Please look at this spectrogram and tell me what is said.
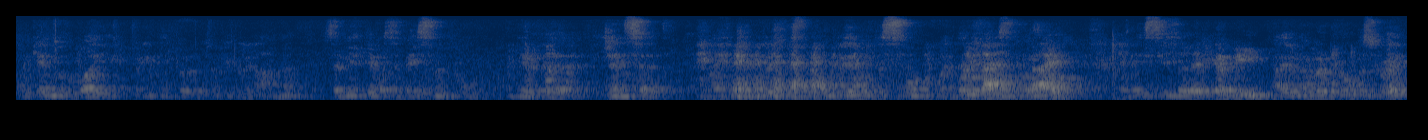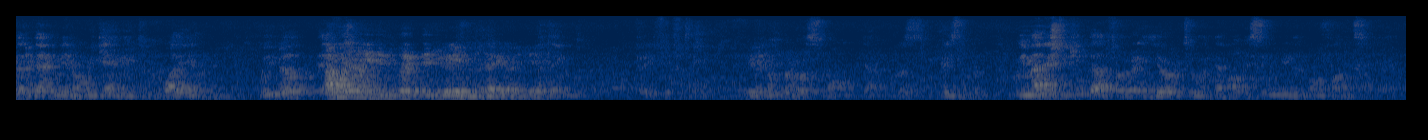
We came to Hawaii, three people, two people in Ahmed. Samir gave us a basement room near the genset. My English was with the smoke when the fast, right? and AC. So that you can breathe. I remember the room was great, and then you know we came into Hawaii and we built. How much money did, what did you raise in the very early I days? think 350. The number was small. Yeah, it was reasonable. We managed to keep that for a year or two, and then obviously we needed more funds.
